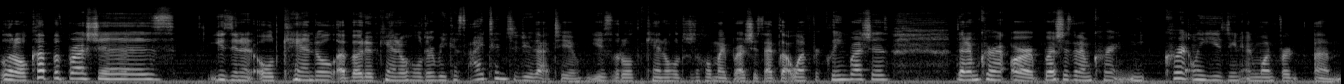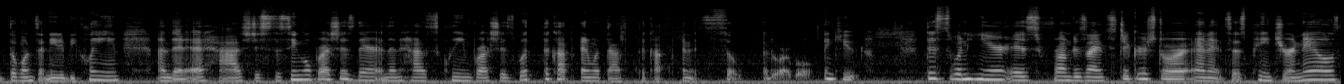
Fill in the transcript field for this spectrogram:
little cup of brushes, using an old candle, a votive candle holder because I tend to do that too. Use little candle holders to hold my brushes. I've got one for clean brushes, that I'm current or brushes that I'm current, currently using and one for um, the ones that need to be clean and then it has just the single brushes there and then it has clean brushes with the cup and without the cup. And it's so adorable and cute. This one here is from Design Sticker Store and it says paint your nails.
